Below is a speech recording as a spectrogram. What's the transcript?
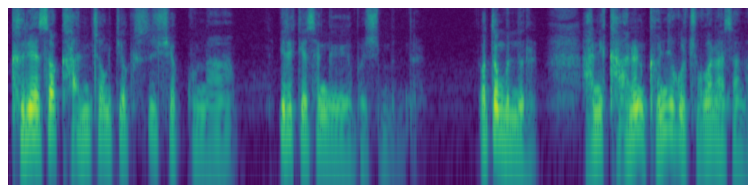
그래서 간정적 쓰셨구나. 이렇게 생각해 보신 분들. 어떤 분들은, 아니, 간은 근육을 주관하잖아.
